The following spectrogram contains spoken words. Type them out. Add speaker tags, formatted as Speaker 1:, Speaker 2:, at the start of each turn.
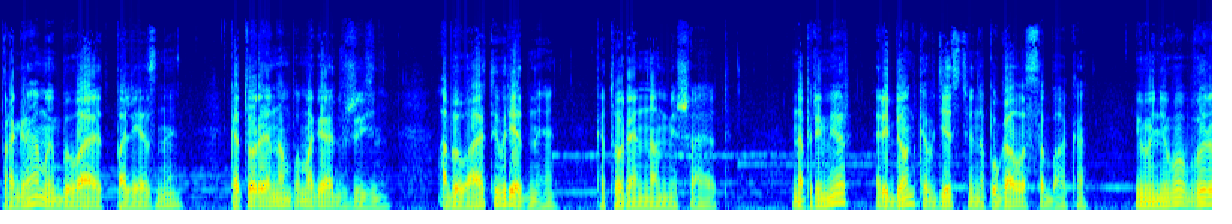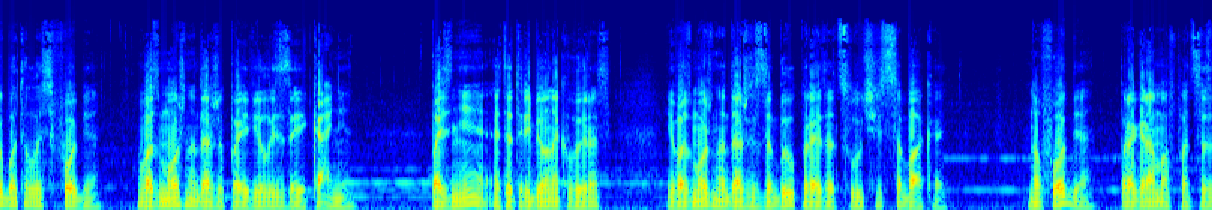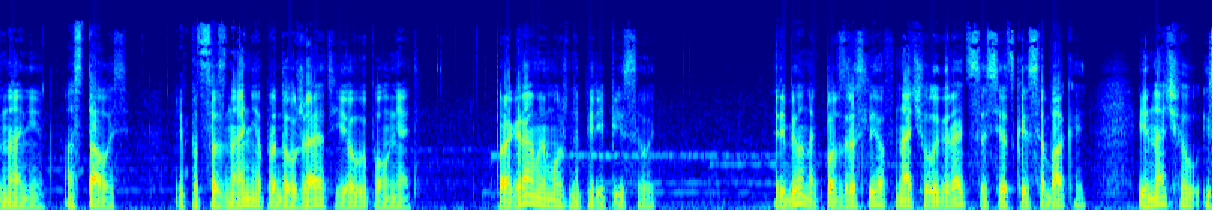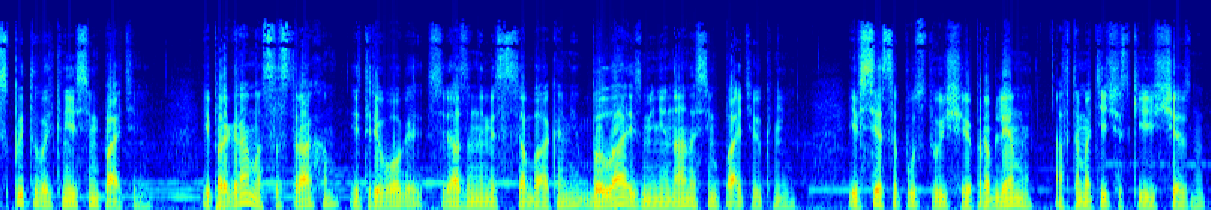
Speaker 1: Программы бывают полезные, которые нам помогают в жизни, а бывают и вредные, которые нам мешают. Например, ребенка в детстве напугала собака, и у него выработалась фобия, возможно, даже появилось заикание. Позднее этот ребенок вырос и, возможно, даже забыл про этот случай с собакой. Но фобия, программа в подсознании, осталась, и подсознание продолжает ее выполнять. Программы можно переписывать. Ребенок, повзрослев, начал играть с соседской собакой и начал испытывать к ней симпатию. И программа со страхом и тревогой, связанными с собаками, была изменена на симпатию к ним, и все сопутствующие проблемы автоматически исчезнут.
